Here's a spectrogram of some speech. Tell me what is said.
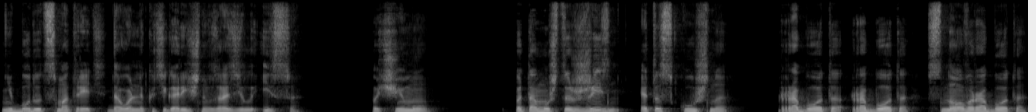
не будут смотреть, довольно категорично возразила Исса. Почему? Потому что жизнь – это скучно. Работа, работа, снова работа.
